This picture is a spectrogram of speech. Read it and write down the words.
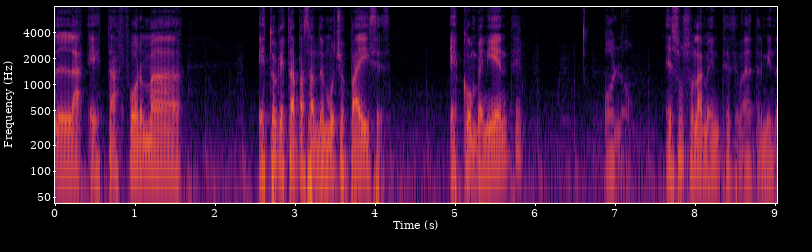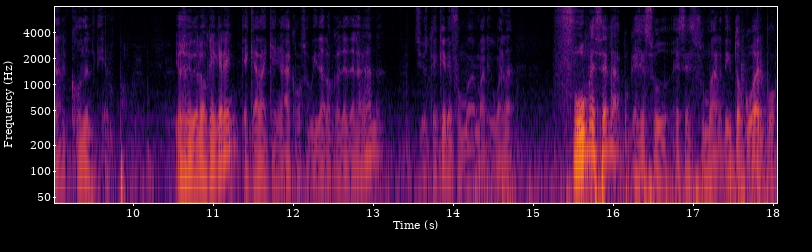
la, esta forma, esto que está pasando en muchos países, es conveniente o no. Eso solamente se va a determinar con el tiempo. Yo soy de los que creen que cada quien haga con su vida lo que le dé la gana. Si usted quiere fumar marihuana, fúmesela, porque ese es su, ese es su maldito cuerpo,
